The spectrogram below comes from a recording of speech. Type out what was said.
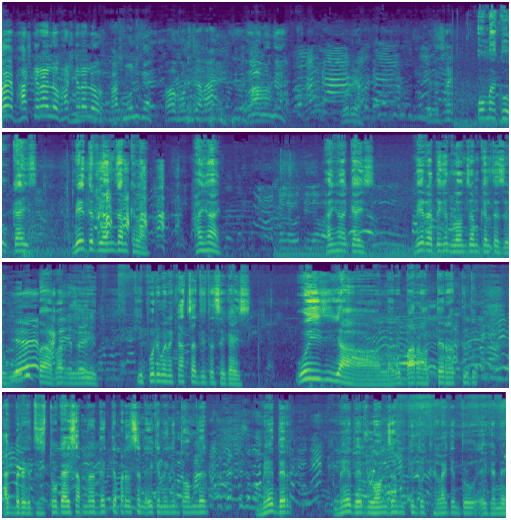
ওই ফাঁস কেরাইলো ফাঁস কেরাইলো। ফাঁস মনিকা। ও মনিজা না? ও মা গো গাইস মেয়েদের লং জাম্প খেলা। Hi hi. Hi hi guys মেয়েরা দেখেন লং জাম্প খেলতেছে। ওরে বাবা রে কি পরিমাণে কাঁচা দিতেছে গাইস ওই আরে বারো হাত তেরো হাত কিন্তু একবারে গেতেছে। তো গাইস আপনারা দেখতে পাচ্ছেন এখানে কিন্তু আমাদের মেয়েদের মেয়েদের লং জাম্প কিন্তু খেলা কিন্তু এখানে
